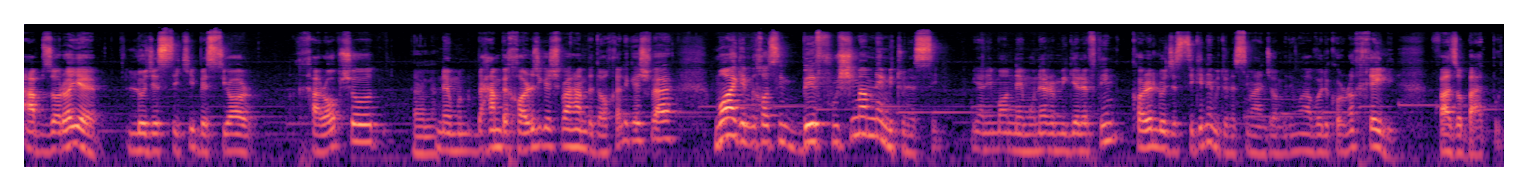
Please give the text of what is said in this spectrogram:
ابزارهای لوجستیکی بسیار خراب شد. بله. نمون... هم به خارج کشور هم به داخل کشور. ما اگه می‌خواستیم بفروشیم هم نمی‌تونستیم. یعنی ما نمونه رو می‌گرفتیم کار لوجستیکی نمی‌تونستیم انجام بدیم. و اول کرونا خیلی فضا بد بود.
